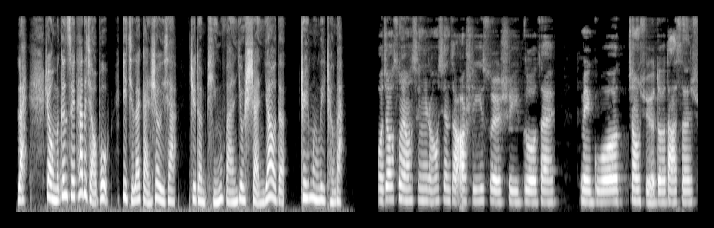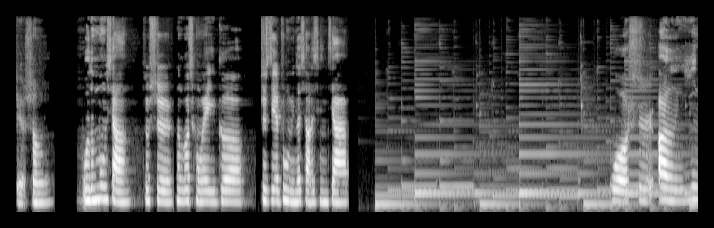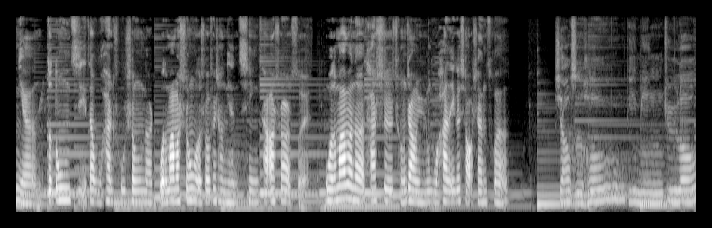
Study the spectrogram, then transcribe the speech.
来，让我们跟随他的脚步，一起来感受一下这段平凡又闪耀的追梦历程吧。我叫宋阳欣，然后现在二十一岁，是一个在。美国上学的大三学生，我的梦想就是能够成为一个世界著名的小提琴家。我是二零一一年的冬季在武汉出生的。我的妈妈生我的时候非常年轻，才二十二岁。我的妈妈呢，她是成长于武汉的一个小山村。小时候的民居楼。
